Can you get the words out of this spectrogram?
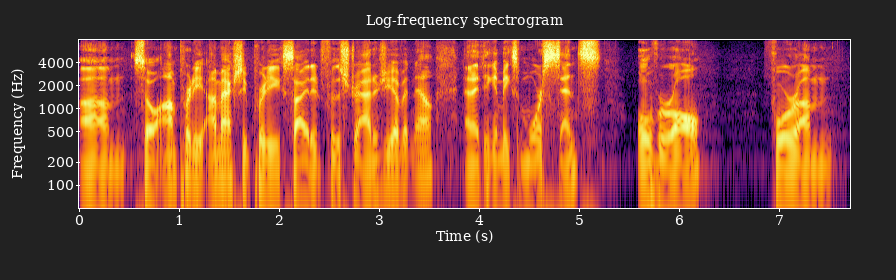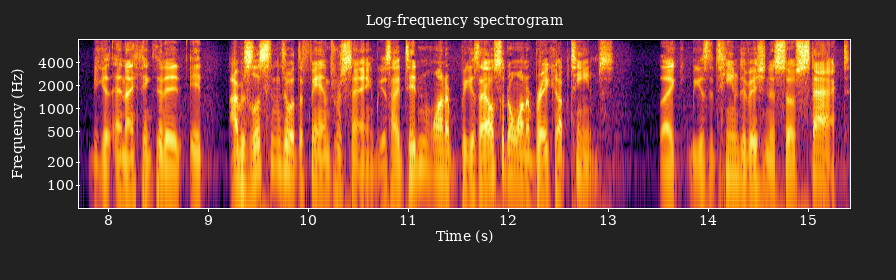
Um, so I'm pretty I'm actually pretty excited for the strategy of it now, and I think it makes more sense overall for um because and I think that it it I was listening to what the fans were saying because I didn't want to because I also don't want to break up teams. Like because the team division is so stacked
